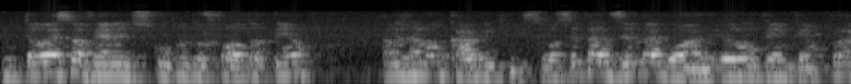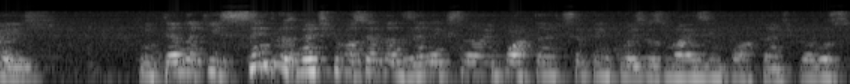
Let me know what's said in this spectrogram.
então essa velha desculpa do falta tempo, ela já não cabe aqui. Se você está dizendo agora, eu não tenho tempo para isso, entenda que simplesmente o que você está dizendo é que isso não é importante, que você tem coisas mais importantes para você.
